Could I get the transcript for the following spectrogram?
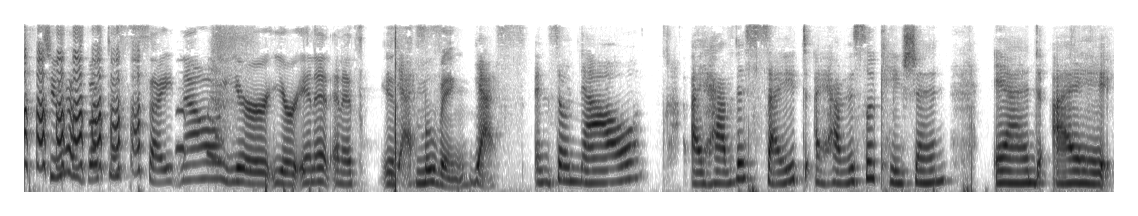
to have booked a site now, you're you're in it and it's it's Yes. moving. Yes. And so now I have this site, I have this location, and I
